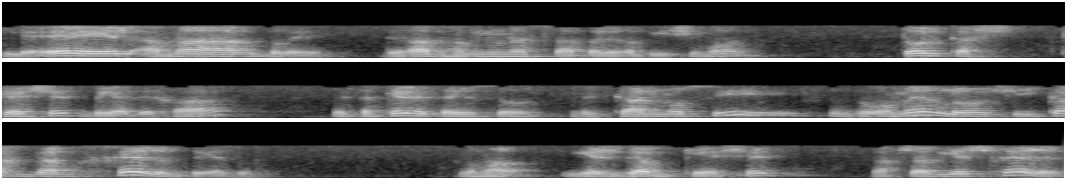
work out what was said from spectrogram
לאל אמר ברי, דרב המנונה סבא לרבי שמעון, תול קשת בידך ותקן את היסוד. וכאן מוסיף ואומר לו שייקח גם חרב בידו. כלומר, יש גם קשת ועכשיו יש חרב.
